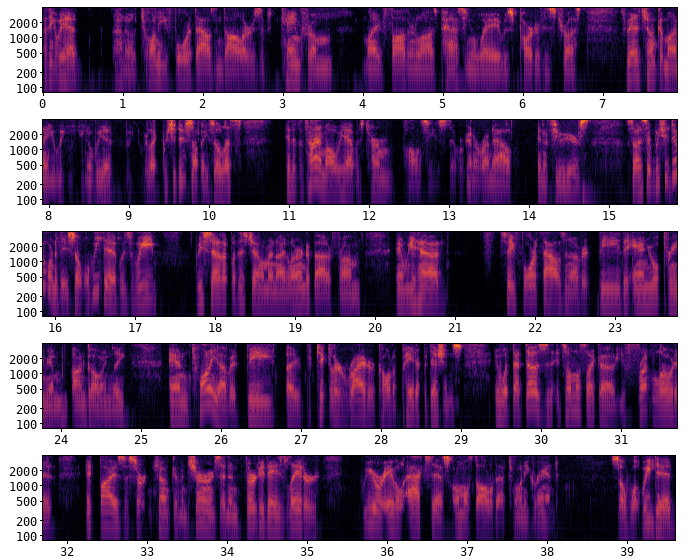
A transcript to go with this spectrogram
I think we had I don't know twenty four thousand dollars. It came from my father-in-law's passing away it was part of his trust. So we had a chunk of money. We, you know, we, had, we were like, we should do something. So let's. And at the time, all we had was term policies that were going to run out in a few years. So I said we should do one of these. So what we did was we we set it up with this gentleman I learned about it from, and we had say four thousand of it be the annual premium ongoingly, and 20 of it be a particular rider called a paid up additions. And what that does is it's almost like a you front load it, it buys a certain chunk of insurance, and then 30 days later, we were able to access almost all of that 20 grand. So what we did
